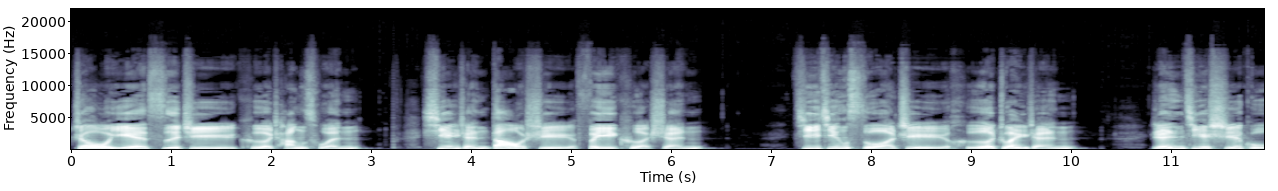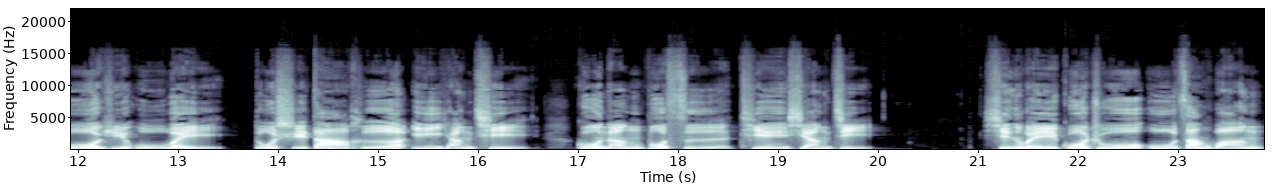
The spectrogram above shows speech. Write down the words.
昼夜思之可长存，仙人道士非可神。积经所至何专人？人皆食谷与五味。独食大和阴阳气，故能不死天相济。心为国主五脏王，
